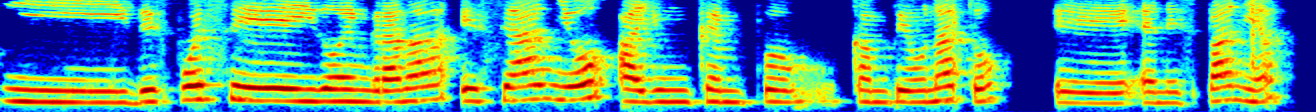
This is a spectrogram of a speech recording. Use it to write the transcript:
Y después he ido en Granada. Ese año hay un campeonato eh, en España.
